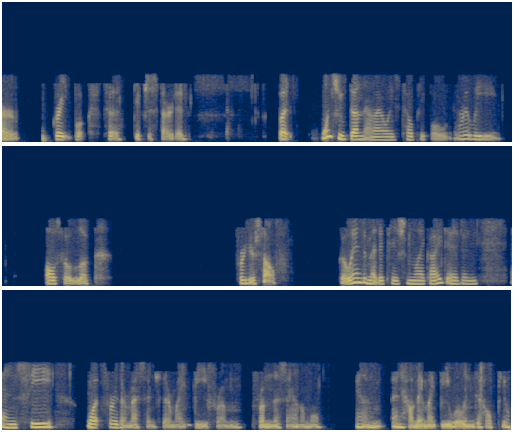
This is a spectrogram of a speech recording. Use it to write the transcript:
are great books to get you started. But once you've done that, I always tell people really also look for yourself. Go into meditation like I did and and see what further message there might be from from this animal and and how they might be willing to help you.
